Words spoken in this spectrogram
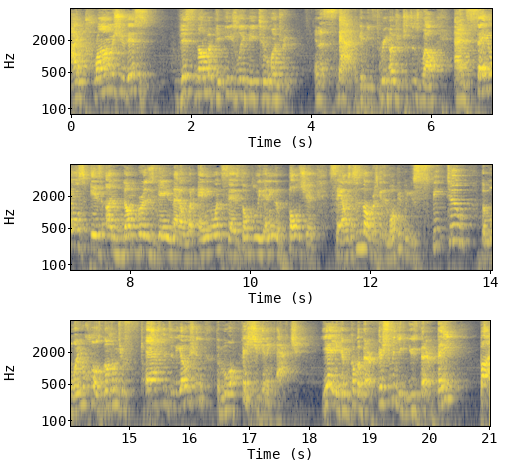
I promise you this, this number can easily be 200 in a snap. It could be 300 just as well. And sales is a numbers game, no matter what anyone says. Don't believe any of the bullshit. Sales is a numbers game. The more people you speak to, the more you close. The more you cast into the ocean, the more fish you're gonna catch. Yeah, you can become a better fisherman, you can use better bait, but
